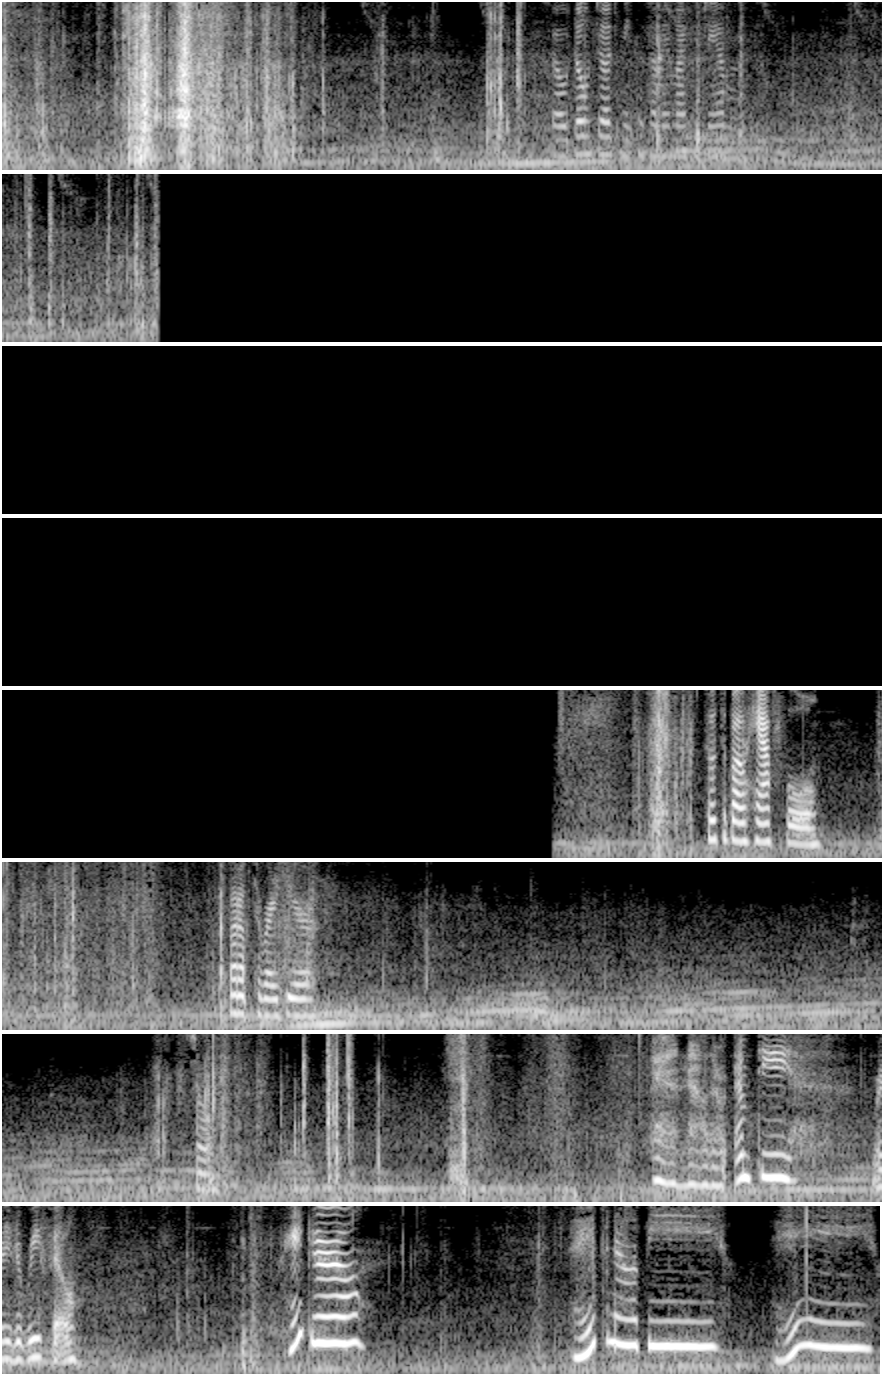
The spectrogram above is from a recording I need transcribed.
So don't judge me because I'm in my pajamas. So it's about half full. About up to right here. So. And now they're empty, ready to refill. Hey girl. Hey Penelope. Hey.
